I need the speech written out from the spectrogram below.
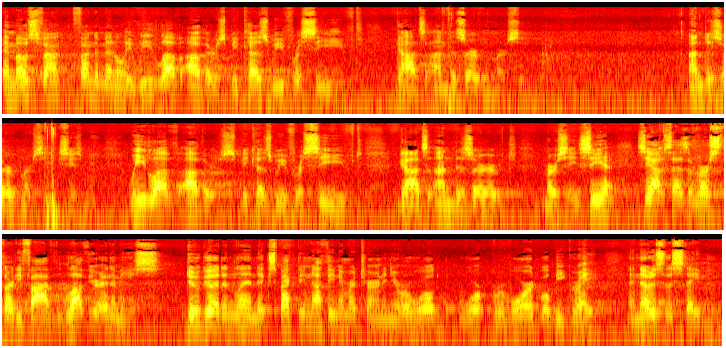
And most fun- fundamentally, we love others because we've received God's undeserving mercy. Undeserved mercy, excuse me. We love others because we've received God's undeserved mercy. See, see how it says in verse 35 love your enemies do good and lend, expecting nothing in return, and your reward, reward will be great. And notice the statement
